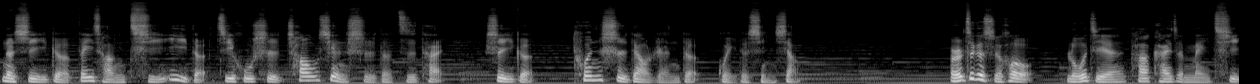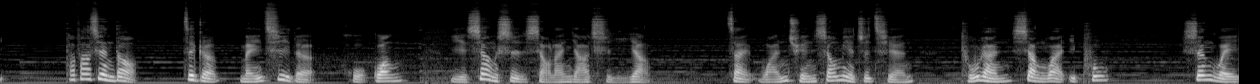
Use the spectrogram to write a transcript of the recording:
那是一个非常奇异的，几乎是超现实的姿态，是一个吞噬掉人的鬼的形象。而这个时候，罗杰他开着煤气，他发现到。这个煤气的火光，也像是小蓝牙齿一样，在完全消灭之前，突然向外一扑，身为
